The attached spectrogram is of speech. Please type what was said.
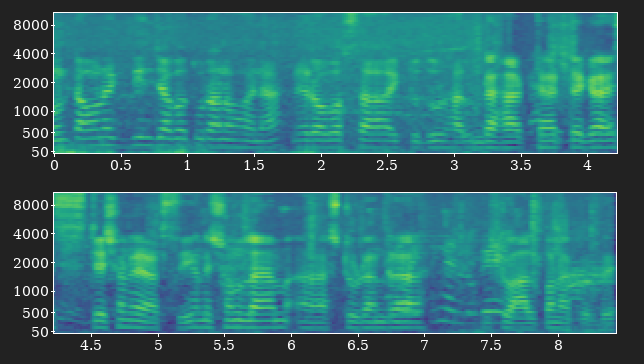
ড্রোনটা অনেক দিন যাবত উড়ানো হয় না। এর অবস্থা একটু দুর্হাল। আমরা হাঁটতে হাঁটতে গায়ে স্টেশনে আসছি। এখানে শুনলাম স্টুডেন্টরা একটু আলপনা করবে।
